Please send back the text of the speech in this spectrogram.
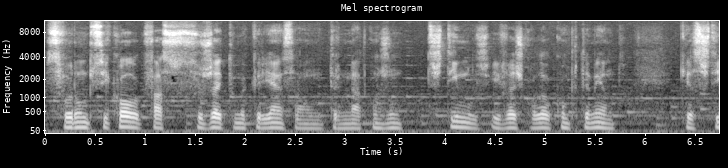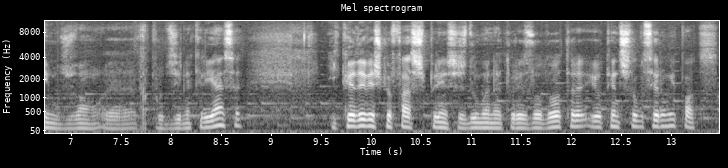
Se for um psicólogo, faço sujeito uma criança a um determinado conjunto de estímulos e vejo qual é o comportamento que esses estímulos vão uh, reproduzir na criança. E cada vez que eu faço experiências de uma natureza ou de outra, eu tento estabelecer uma hipótese.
